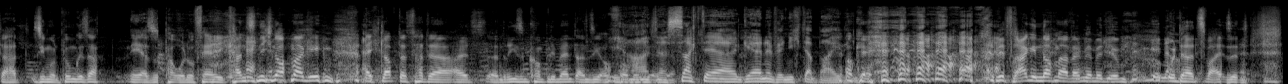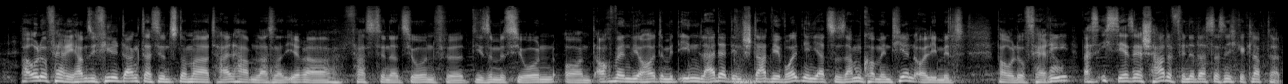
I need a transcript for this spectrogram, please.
da hat Simon Blum gesagt, Nee, also Paolo Ferri kann es nicht nochmal geben. Ich glaube, das hat er als ein Riesenkompliment an Sie auch ja, formuliert. Ja, das sagt er gerne, wenn ich dabei bin. Okay. wir fragen ihn nochmal, wenn wir mit ihm genau. unter zwei sind. Paolo Ferri, haben Sie vielen Dank, dass Sie uns nochmal teilhaben lassen an Ihrer Faszination für diese Mission. Und auch wenn wir heute mit Ihnen leider den Start, wir wollten ihn ja zusammen kommentieren, Olli, mit Paolo Ferri, ja. was ich sehr, sehr schade finde, dass das nicht geklappt hat.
